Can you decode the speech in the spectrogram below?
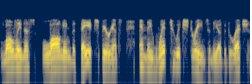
loneliness, longing that they experienced, and they went to extremes in the other direction.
